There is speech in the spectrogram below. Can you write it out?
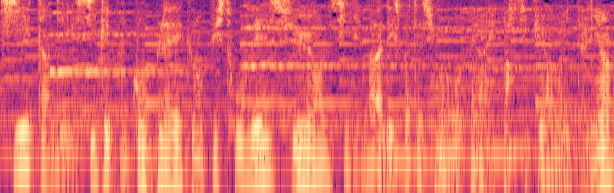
qui est un des sites les plus complets que l'on puisse trouver sur le cinéma d'exploitation européen et particulièrement italien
